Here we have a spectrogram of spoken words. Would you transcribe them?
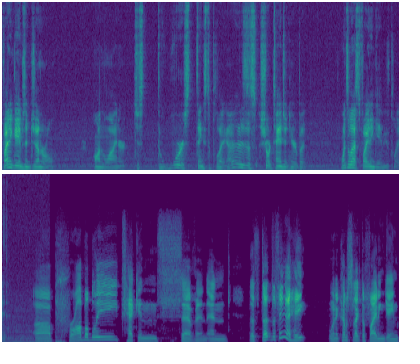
fighting games in general, online, are just the worst things to play. Uh, this is a short tangent here, but when's the last fighting game you've played? Uh, probably Tekken Seven, and the the the thing I hate when it comes to like the fighting game,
